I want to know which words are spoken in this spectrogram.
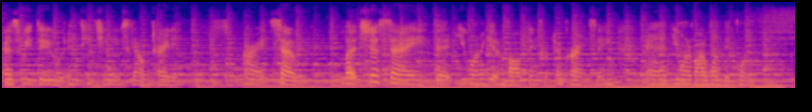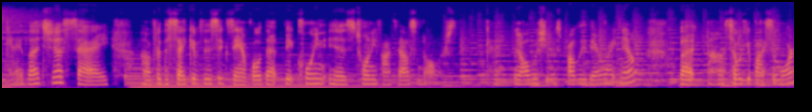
as we do in teaching you scalp trading. All right, so let's just say that you want to get involved in cryptocurrency and you want to buy one Bitcoin. Okay, let's just say, uh, for the sake of this example, that Bitcoin is $25,000. We all wish it was probably there right now, but uh, so we could buy some more.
